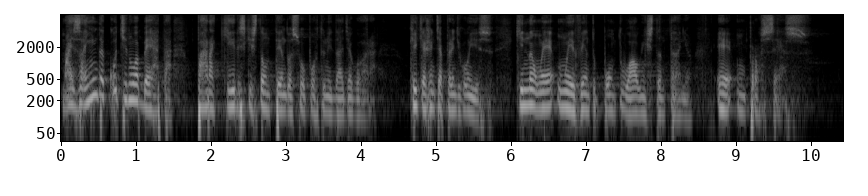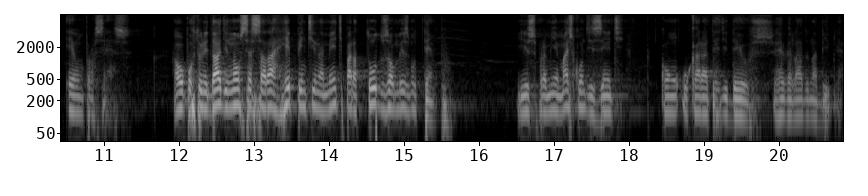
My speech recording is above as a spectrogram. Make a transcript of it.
mas ainda continua aberta para aqueles que estão tendo a sua oportunidade agora. O que, que a gente aprende com isso? Que não é um evento pontual, instantâneo, é um processo. É um processo. A oportunidade não cessará repentinamente para todos ao mesmo tempo. E isso, para mim, é mais condizente com o caráter de Deus revelado na Bíblia.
